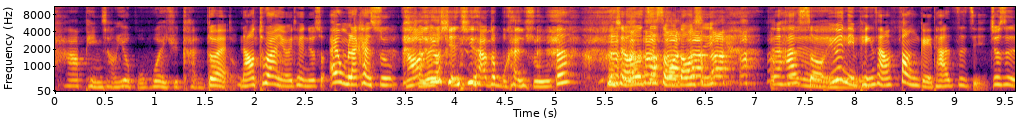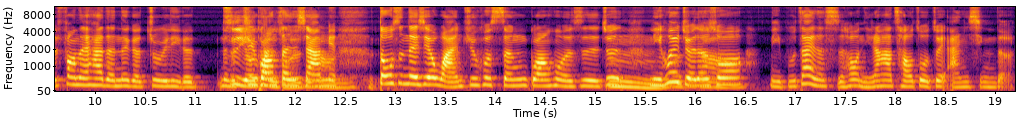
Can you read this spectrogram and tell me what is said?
他平常又不会去看到对，然后突然有一天你就说：“哎、我们来看书。”然后就嫌弃他都不看书，嗯，你想说这什么东西？对他手，因为你平常放给他自己，就是放在他的那个注意力的那个聚光灯下面，都是那些玩具或声光，或者是就是你会觉得说道。你不在的时候，你让他操作最安心的，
